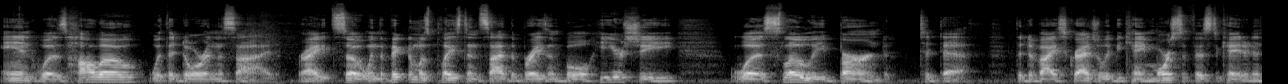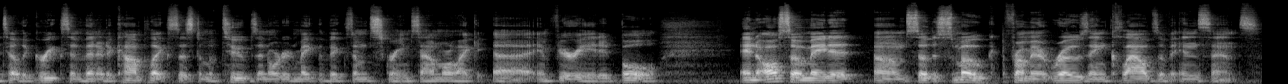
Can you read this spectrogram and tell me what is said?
and was hollow with a door in the side, right? So when the victim was placed inside the brazen bull, he or she was slowly burned to death. The device gradually became more sophisticated until the Greeks invented a complex system of tubes in order to make the victim's scream sound more like uh, infuriated bull and also made it um, so the smoke from it rose in clouds of incense.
